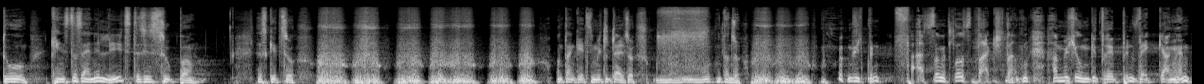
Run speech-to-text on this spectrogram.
Du, kennst das eine Lied? Das ist super. Das geht so. und dann geht's im Mittelteil so und dann so und ich bin fassungslos da gestanden, habe mich umgedreht, bin weggegangen.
